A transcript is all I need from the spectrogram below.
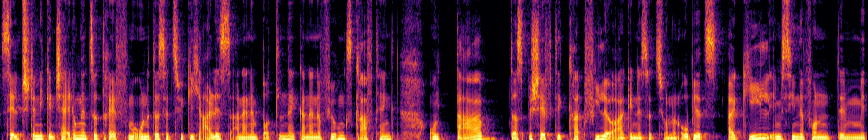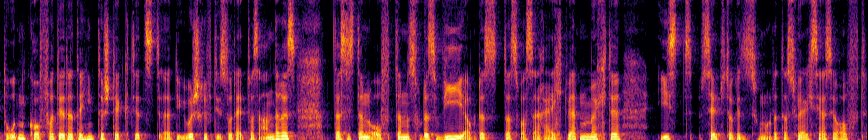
selbstständig Entscheidungen zu treffen, ohne dass jetzt wirklich alles an einem Bottleneck, an einer Führungskraft hängt. Und da, das beschäftigt gerade viele Organisationen. Ob jetzt agil im Sinne von dem Methodenkoffer, der da dahinter steckt, jetzt äh, die Überschrift ist oder etwas anderes, das ist dann oft dann so das Wie, aber das, das was erreicht werden möchte, ist Selbstorganisation oder das höre ich sehr, sehr oft.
